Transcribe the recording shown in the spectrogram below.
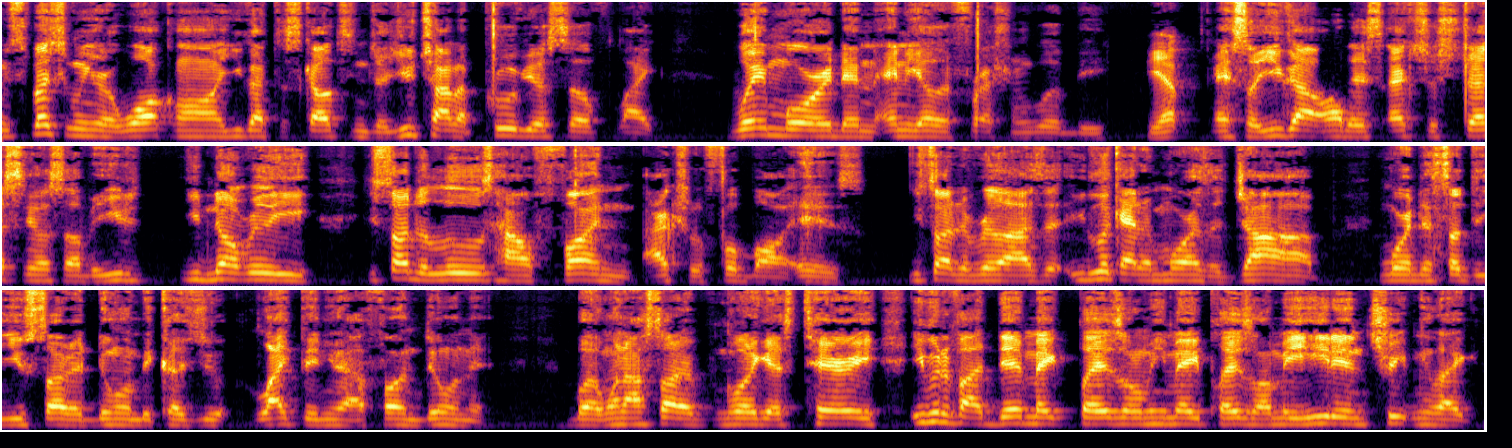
especially when you're a walk on, you got the scout team. You trying to prove yourself like way more than any other freshman would be. Yep. And so you got all this extra stress on yourself, and you you don't really you start to lose how fun actual football is. You start to realize that you look at it more as a job more than something you started doing because you liked it and you have fun doing it. But when I started going against Terry, even if I did make plays on him, he made plays on me. He didn't treat me like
